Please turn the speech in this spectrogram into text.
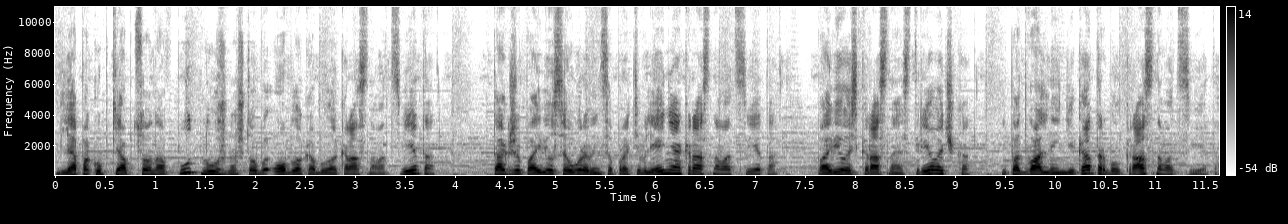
Для покупки опционов Put нужно, чтобы облако было красного цвета, также появился уровень сопротивления красного цвета, появилась красная стрелочка и подвальный индикатор был красного цвета.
